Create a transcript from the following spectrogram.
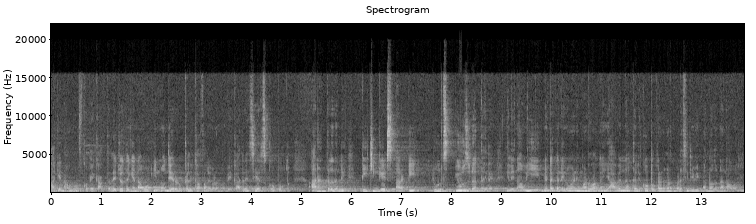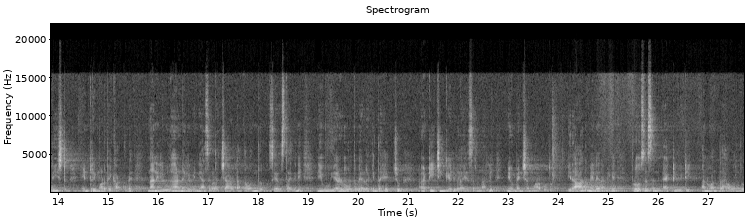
ಹಾಗೆ ನಾವು ನೋಡ್ಕೋಬೇಕಾಗ್ತದೆ. ಜೊತೆಗೆ ನಾವು ಇನ್ನೊಂದು ಎರಡು ಕಲಿಕಾಫಲಗಳನ್ನು ಬೇಕಾದರೆ ಸೇರಿಸ್ಕೋಬಹುದು ಆನಂತರದಲ್ಲಿ teaching aids R T tools used ಅಂತ ಇದೆ. ಇಲ್ಲಿ ನಾವು ಈ ಘಟಕ ನಿರ್ವಹಣೆ ಮಾಡುವಾಗ ಯಾವೆಲ್ಲ ಕಲಿಕೋಪಕರಣಗಳನ್ನು ಬಳಸಿದ್ದೀವಿ ಅನ್ನೋದನ್ನು ನಾವು ಲೀಸ್ಟ್ ಎಂಟ್ರಿ ಮಾಡಬೇಕಾಗ್ತದೆ. ನಾನಿಲ್ಲಿ ಉದಾಹರಣೆಗೆ ವಿನ್ಯಾಸಗಳ ಚಾರ್ಟ್ ಅಂತ ಒಂದು ಸೇರಿಸ್ತಾ ಇದ್ದೀನಿ. ನೀವು ಎರಡು ಅಥವಾ ಎರಡಕ್ಕಿಂತ ಹೆಚ್ಚು ಟೀಚಿಂಗ್ ಏಡ್ಗಳ ಹೆಸರನ್ನು ಅಲ್ಲಿ ನೀವು ಮೆನ್ಷನ್ ಮಾಡ್ಬೋದು. ಇದಾದ ಮೇಲೆ ನಮಗೆ ಪ್ರೋಸೆಸ್ ಆ್ಯಂಡ್ ಆ್ಯಕ್ಟಿವಿಟಿ ಅನ್ನುವಂತಹ ಒಂದು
